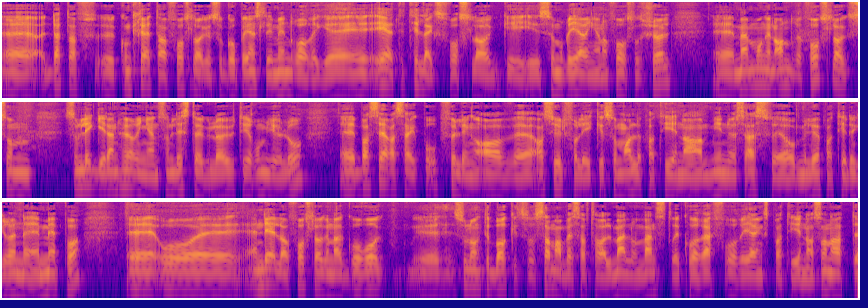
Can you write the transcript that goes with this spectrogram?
Eh, dette konkrete forslaget som går på enslige mindreårige, er et tilleggsforslag som regjeringen har foreslått sjøl. men mange andre forslag som, som, ligger i den høringen som Listhaug la ut i romjula, baserer seg på oppfølging av asylforliket som alle partiene minus SV og Miljøpartiet De Grønne er med på. Eh, og eh, En del av forslagene går òg eh, så langt tilbake som samarbeidsavtalen mellom Venstre, KrF og regjeringspartiene. sånn at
